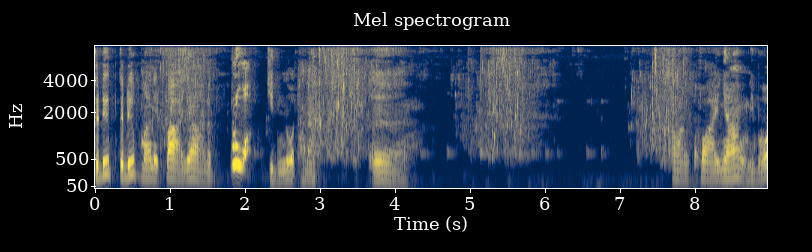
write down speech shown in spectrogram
กระดึบกระดึบมาในป่าหญ้าแล้วปลวกกินรถนะเออทางควายย่างนี่บ่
